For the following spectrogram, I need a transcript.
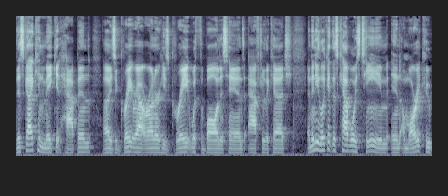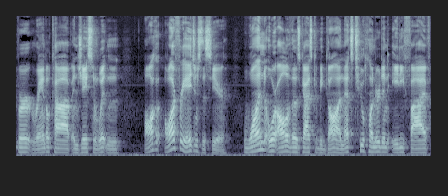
This guy can make it happen. Uh, he's a great route runner. He's great with the ball in his hands after the catch. And then you look at this Cowboys team in Amari Cooper, Randall Cobb, and Jason Witten. All, all are free agents this year. One or all of those guys could be gone. That's 285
